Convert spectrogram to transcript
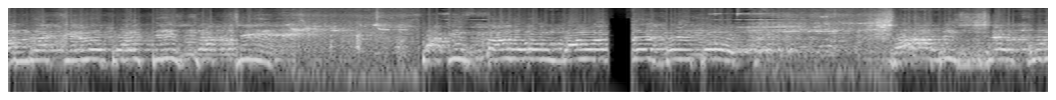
আমরা কেন পঁয়ত্রিশ পাচ্ছি পাকিস্তান এবং বাংলাদেশ সহিত সারা বিশ্বের কোন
